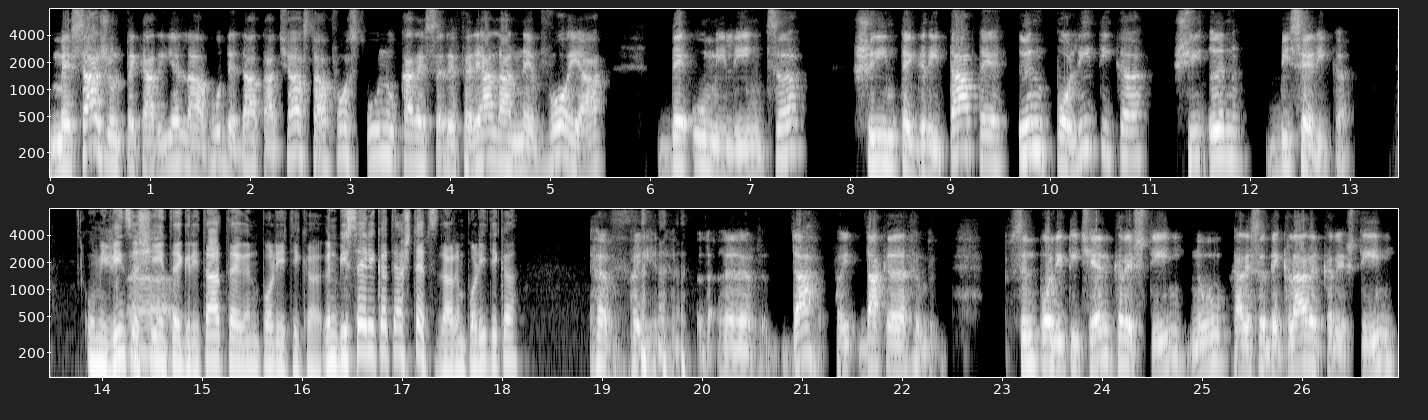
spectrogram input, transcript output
mesajul pe care el l-a avut de data aceasta a fost unul care se referea la nevoia de umilință și integritate în politică și în biserică. Umilință uh, și integritate în politică. În biserică te aștepți, dar în politică? Păi, da, păi dacă sunt politicieni creștini, nu, care se declară creștini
